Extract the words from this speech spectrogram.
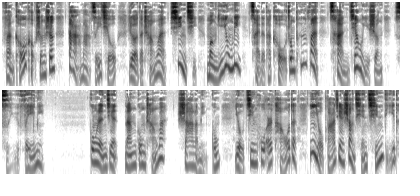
反口口声声大骂贼囚，惹得长万兴起，猛一用力，踩得他口中喷饭，惨叫一声，死于非命。工人见南宫长万杀了敏公，有惊呼而逃的，亦有拔剑上前擒敌的。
